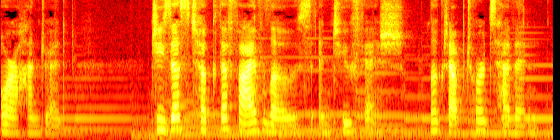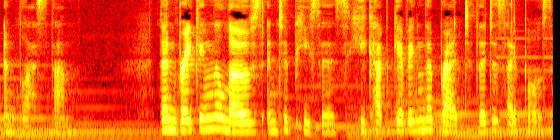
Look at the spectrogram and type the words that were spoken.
or a 100. Jesus took the five loaves and two fish, looked up towards heaven, and blessed them. Then, breaking the loaves into pieces, he kept giving the bread to the disciples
